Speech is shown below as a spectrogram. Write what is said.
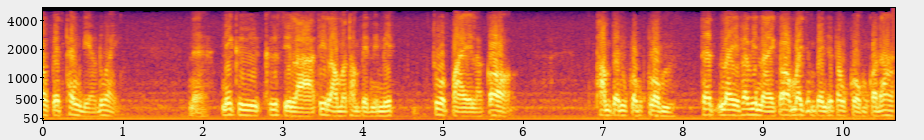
ต้องเป็นแท่งเดียวด้วย นะนี่คือคือศิลาที่เรามาทำเป็นนิมิตทั่วไปแล้วก็ทำเป็นกลมๆแต่ในพระวินัยก็ไม่จำเป็นจะต้องกลมก็ได้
